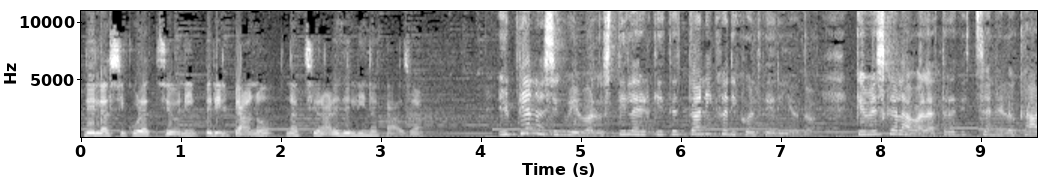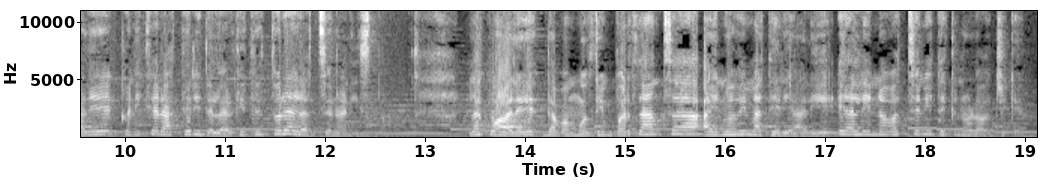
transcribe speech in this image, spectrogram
delle Assicurazioni per il Piano Nazionale dell'Ina Casa. Il piano seguiva lo stile architettonico di quel periodo, che mescolava la tradizione locale con i caratteri dell'architettura razionalista, la quale dava molta importanza ai nuovi materiali e alle innovazioni tecnologiche,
